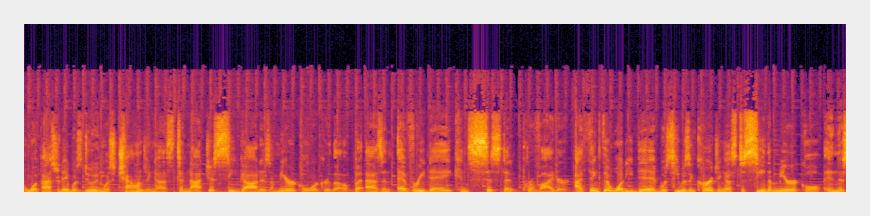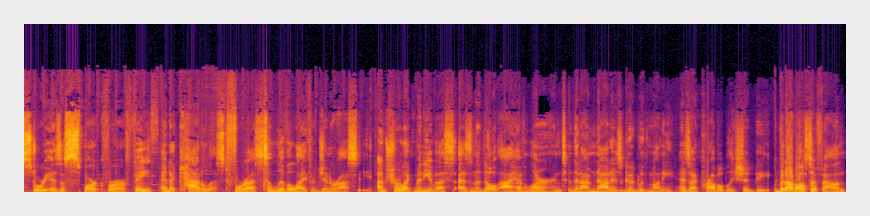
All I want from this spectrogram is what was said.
What Pastor Dave was doing was challenging us to not just see God as a miracle worker, though, but as an everyday, consistent provider. I think that what he did was he was encouraging us to see the miracle in this story as a spark for our faith and a catalyst for us to live a life of generosity. I'm sure, like many of us, as an adult, I have learned that I'm not as good with money as I probably should be. But I've also found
